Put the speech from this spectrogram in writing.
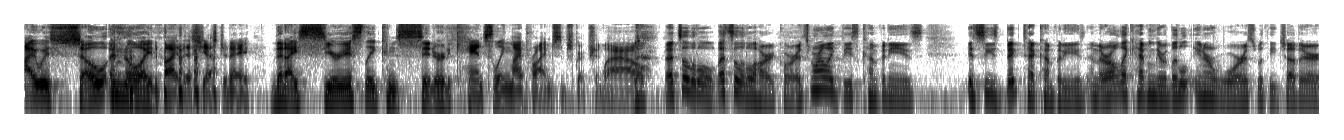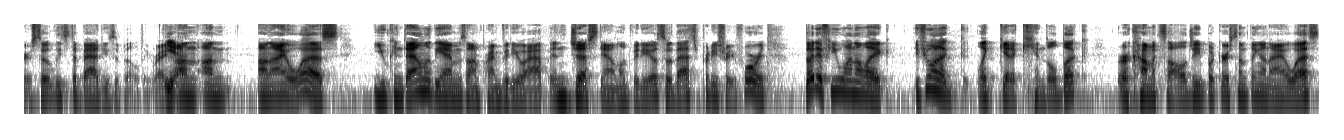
I was so annoyed by this yesterday that I seriously considered canceling my Prime subscription. Wow, that's a little that's a little hardcore. It's more like these companies. It's these big tech companies, and they're all like having their little inner wars with each other. So it leads to bad usability, right? Yeah. On on on iOS, you can download the Amazon Prime Video app and just download video, so that's pretty straightforward. But if you want to like, if you want to like get a Kindle book or a Comixology book or something on iOS,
